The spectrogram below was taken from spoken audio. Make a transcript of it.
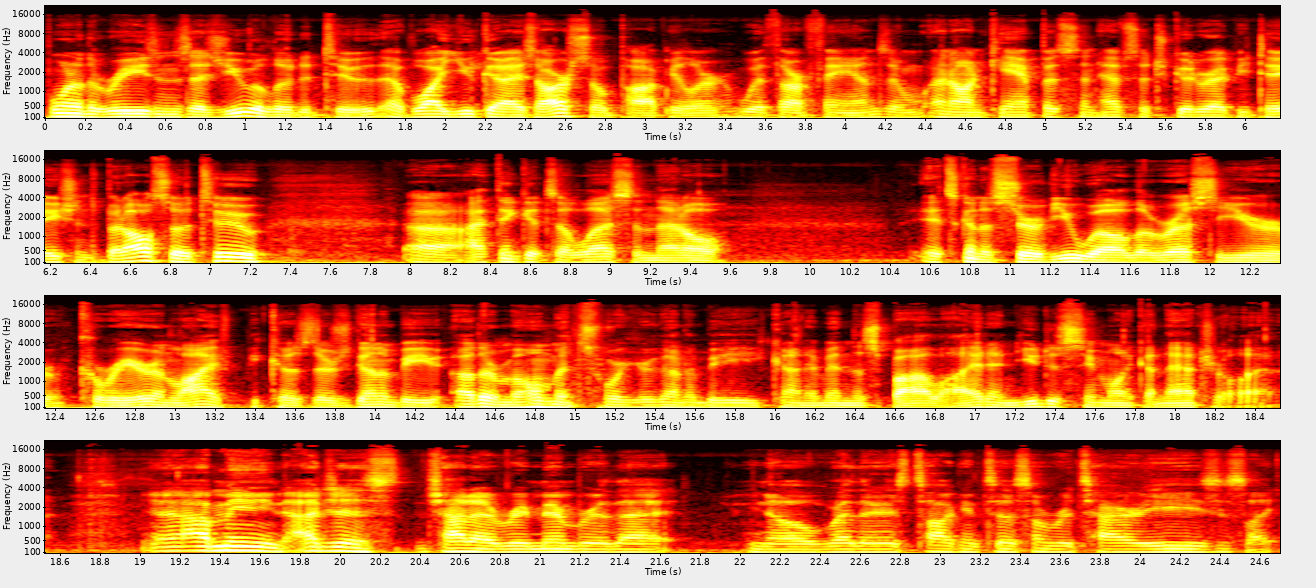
one of the reasons, as you alluded to, of why you guys are so popular with our fans and, and on campus and have such good reputations. But also too, uh, I think it's a lesson that'll it's going to serve you well the rest of your career and life because there's going to be other moments where you're going to be kind of in the spotlight, and you just seem like a natural at it. Yeah, I mean, I just try to remember that, you know, whether it's talking to some retirees, it's like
